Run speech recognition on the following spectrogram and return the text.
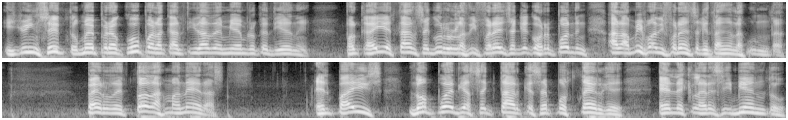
Y yo insisto, me preocupa la cantidad de miembros que tiene, porque ahí están seguros las diferencias que corresponden a la misma diferencia que están en la Junta. Pero de todas maneras, el país no puede aceptar que se postergue el esclarecimiento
